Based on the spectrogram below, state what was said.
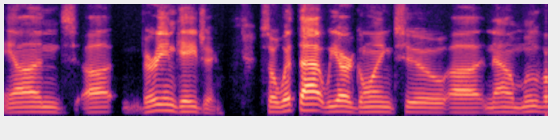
and uh, very engaging. So with that, we are going to uh, now move on.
